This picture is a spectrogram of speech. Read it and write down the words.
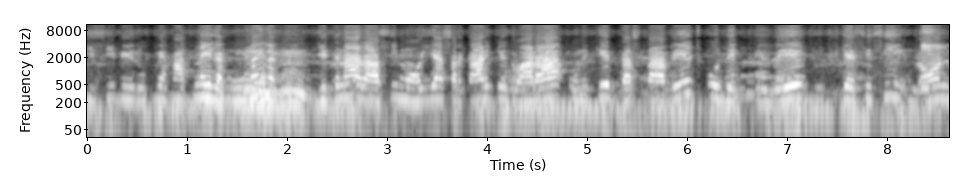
किसी भी रूप में हाथ नहीं लगती। नहीं लगती। जितना राशि मुहैया सरकार के द्वारा उनके दस्तावेज़ को देखते हुए केसीसी लोन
